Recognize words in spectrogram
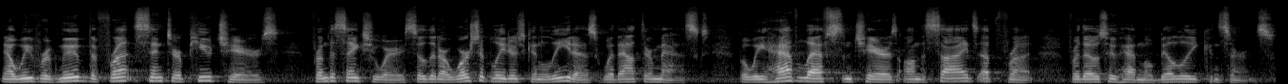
Now, we've removed the front center pew chairs from the sanctuary so that our worship leaders can lead us without their masks but we have left some chairs on the sides up front for those who have mobility concerns.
